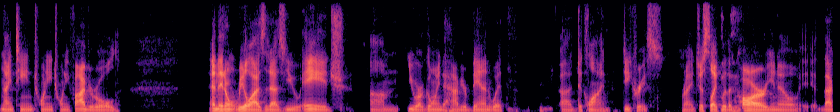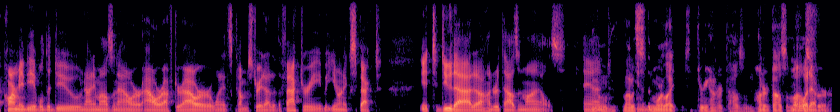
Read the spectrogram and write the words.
19, 20, 25 year old. And they don't realize that as you age, um, you are going to have your bandwidth uh, decline, decrease, right? Just like with a mm-hmm. car, you know, eh, that car may be able to do 90 miles an hour, hour after hour when it's come straight out of the factory, but you don't expect it to do that at 100,000 miles and no, it's you know, more like 300,000, 100,000 miles. whatever.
